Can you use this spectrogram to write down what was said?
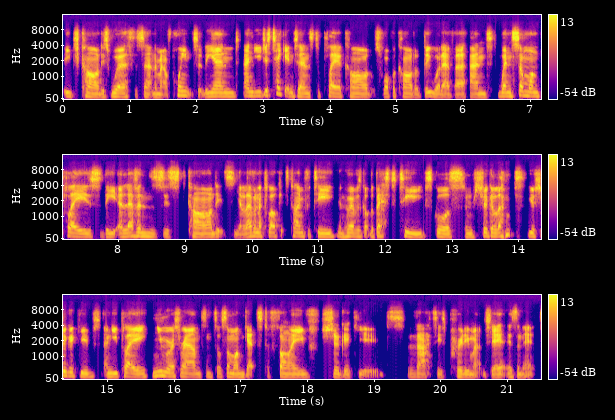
each card is worth a certain amount of points at the end. And you just take it in turns to play a card, swap a card, or do whatever. And when someone plays the 11s card, it's 11 o'clock, it's time for tea, and whoever's got the best tea scores some sugar lumps, your sugar cubes, and you play numerous rounds until someone gets to five sugar cubes. That is pretty much it, isn't it?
